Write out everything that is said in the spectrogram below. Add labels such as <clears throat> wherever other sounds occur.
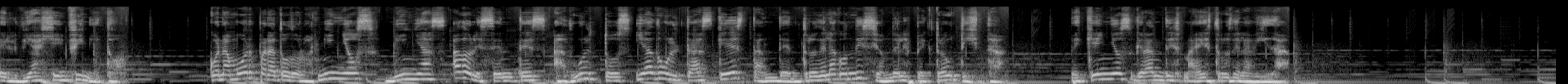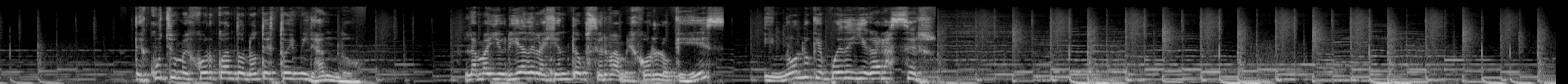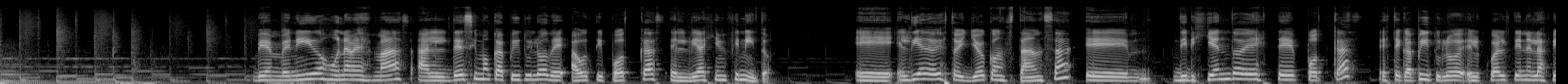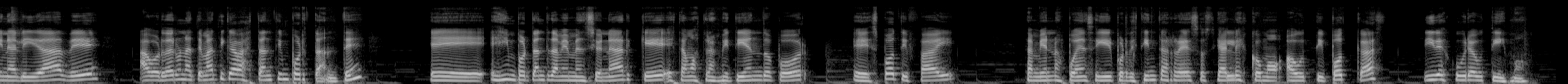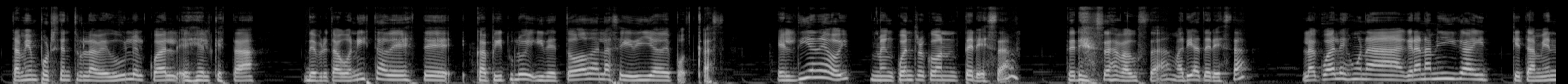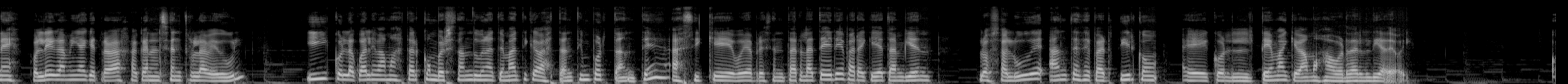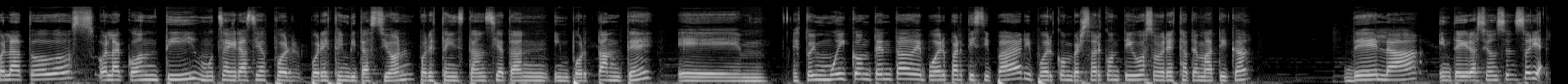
El viaje infinito. Con amor para todos los niños, niñas, adolescentes, adultos y adultas que están dentro de la condición del espectro autista. Pequeños grandes maestros de la vida. Te escucho mejor cuando no te estoy mirando. La mayoría de la gente observa mejor lo que es y no lo que puede llegar a ser. Bienvenidos una vez más al décimo capítulo de Auti Podcast, El viaje infinito. Eh, el día de hoy estoy yo, Constanza, eh, dirigiendo este podcast, este capítulo, el cual tiene la finalidad de abordar una temática bastante importante. Eh, es importante también mencionar que estamos transmitiendo por Spotify. También nos pueden seguir por distintas redes sociales como Auti Podcast y Descubre Autismo también por Centro Lavedul, el cual es el que está de protagonista de este capítulo y de toda la seguidilla de podcast. El día de hoy me encuentro con Teresa, <laughs> Teresa Bausa, María Teresa, la cual es una gran amiga y que también es colega mía que trabaja acá en el Centro Lavedul y con la cual vamos a estar conversando una temática bastante importante, así que voy a presentar a la Tere para que ella también los salude antes de partir con, eh, con el tema que vamos a abordar el día de hoy. Hola a todos, hola Conti, muchas gracias por, esta invitación, por esta instancia tan importante. Em, estoy muy contenta de poder participar y poder conversar contigo sobre esta temática de la integración sensorial.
